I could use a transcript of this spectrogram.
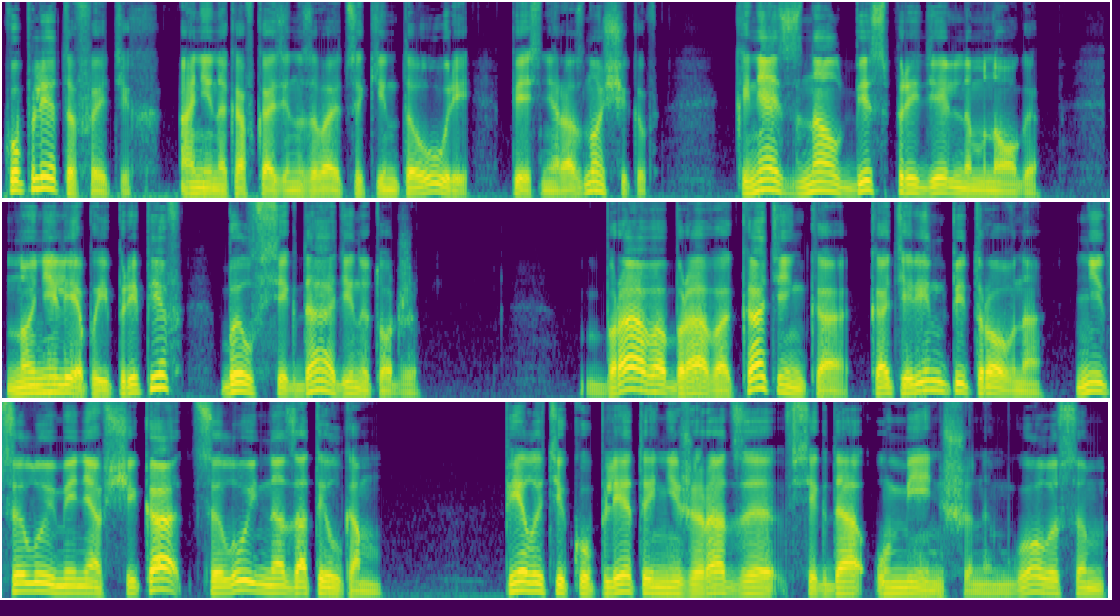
Куплетов этих, они на Кавказе называются кинтаури, песни разносчиков, князь знал беспредельно много — но нелепый припев был всегда один и тот же. «Браво, браво, Катенька, Катерин Петровна, не целуй меня в щека, целуй на затылком». Пел эти куплеты Нижерадзе всегда уменьшенным голосом,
